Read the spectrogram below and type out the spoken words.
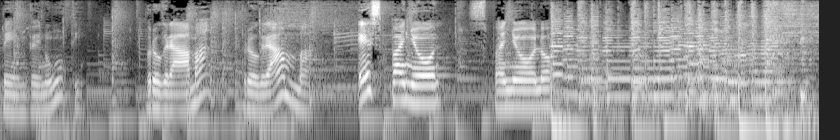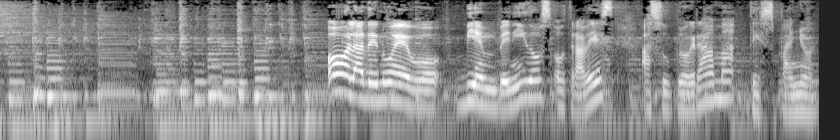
benvenuti. Programma, programma. Español, spagnolo. Hola de nuevo, bienvenidos otra vez a su programa de español.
